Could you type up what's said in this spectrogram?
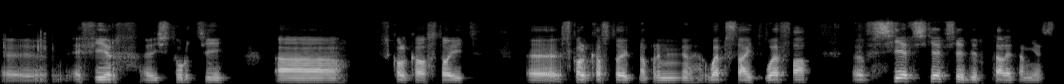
эфир из Турции, сколько стоит, сколько стоит, например, веб-сайт UEFA. Все, все, все детали там есть.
